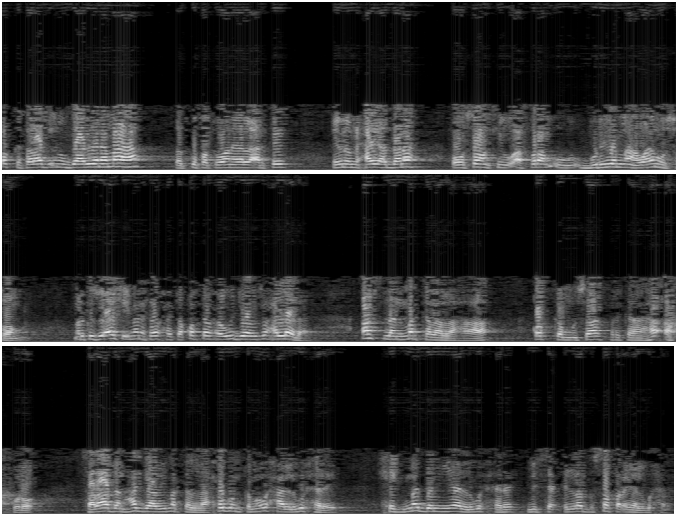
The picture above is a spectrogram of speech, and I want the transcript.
qofka salaada inuu gaabiyana maaha dad ku fatwoonaya la arkay. Inuu maxay haddana oo soonkii uu afran uu buriye maaha waa inuu soomo. Marka su'aasha imanaysa waxay tahay qofka waxa uga jawabaysa waxaa leedahay. Aslan marka la lahaa qofka musaafirka ha afuro salaadan ha gaabiy marka la lahaa xukumka ma waxaa lagu xiray xikmadda miyaa lagu xiray mise cilada safar ayaa lagu xiray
